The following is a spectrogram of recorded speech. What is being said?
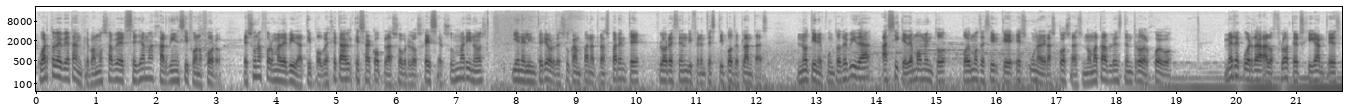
cuarto leviatán que vamos a ver se llama jardín sifonoforo. Es una forma de vida tipo vegetal que se acopla sobre los geysers submarinos y en el interior de su campana transparente florecen diferentes tipos de plantas. No tiene punto de vida, así que de momento podemos decir que es una de las cosas no matables dentro del juego. Me recuerda a los floaters gigantes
